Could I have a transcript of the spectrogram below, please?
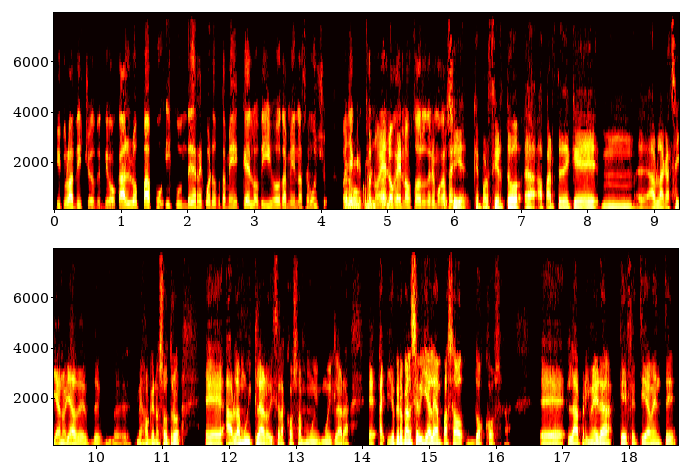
y tú lo has dicho, digo, Carlos, Papu y Cundé recuerdo también que lo dijo también hace mucho. Oye, que esto no es lo que nosotros tenemos que hacer. Sí, que por cierto, aparte de que mm, eh, habla castellano ya de, mejor que nosotros, eh, habla muy claro, dice las cosas muy, muy claras. Eh, yo creo que al Sevilla le han pasado dos cosas. la primera, que efectivamente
